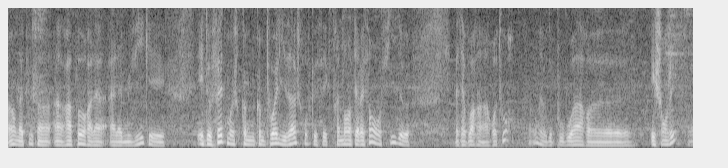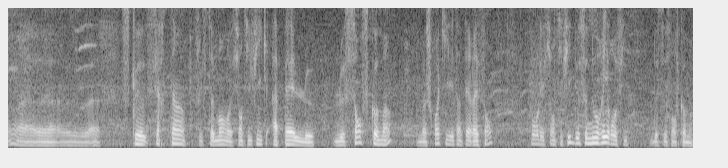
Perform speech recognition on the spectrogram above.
hein, on a tous un, rapport à la, musique. Et, de fait, moi, comme, toi, Lisa, je trouve que c'est extrêmement intéressant aussi de bah, d'avoir un retour, hein, de pouvoir euh, échanger. euh, euh, ce que certains, justement, scientifiques appellent le, sens commun. Je crois qu'il est intéressant pour les scientifiques de se nourrir aussi de ce sens commun.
